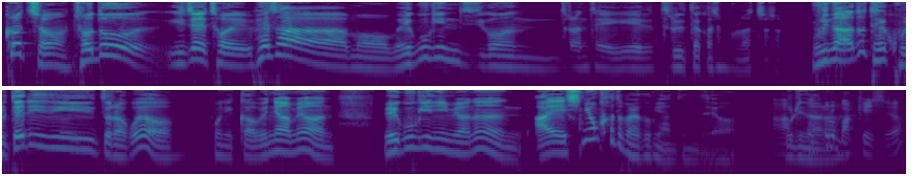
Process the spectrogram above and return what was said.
그렇죠. 저도 이제 저희 회사 뭐 외국인 직원들한테 얘기를 들을 때까지 몰랐죠. 저. 우리나라도 되게 골 때리더라고요. 보니까 왜냐하면 외국인이면은 아예 신용카드 발급이 안 된대요. 아, 우리나라. 법으로 막혀 있어요?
